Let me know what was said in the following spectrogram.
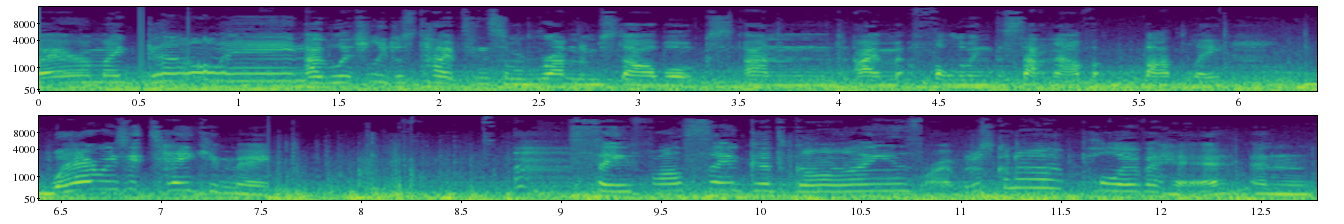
Where am I going? I've literally just typed in some random Starbucks and I'm following the sat nav badly. Where is it taking me? So far so good guys. Right, we're just gonna pull over here and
